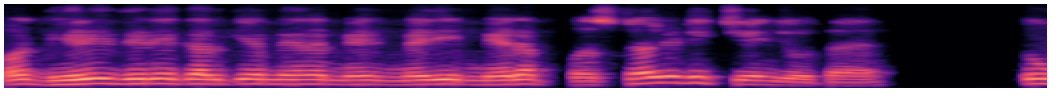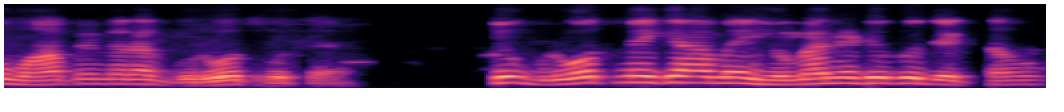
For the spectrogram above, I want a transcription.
और धीरे धीरे करके मेरा मे, मेरी मेरा पर्सनालिटी चेंज होता है तो वहाँ पे मेरा ग्रोथ होता है। क्यों ग्रोथ में क्या मैं ह्यूमैनिटी को देखता हूँ?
